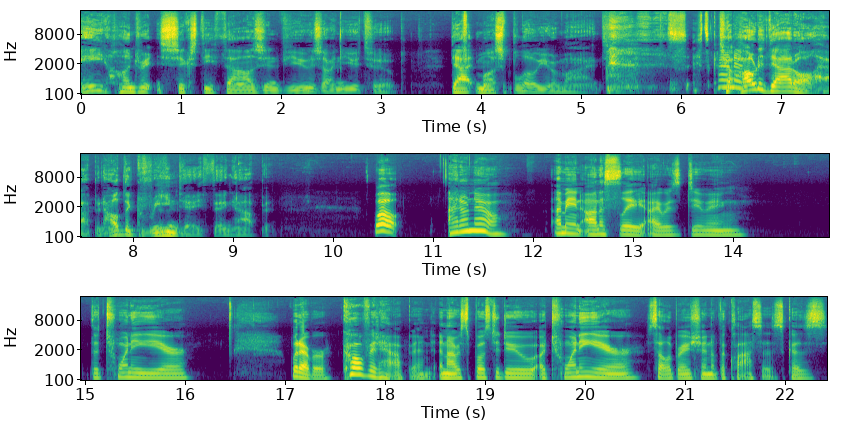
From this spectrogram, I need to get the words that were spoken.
860,000 views on YouTube. That must blow your mind. It's, it's So kind of how did that all happen? How did the Green Day thing happen? well. I don't know. I mean, honestly, I was doing the twenty year, whatever. COVID happened, and I was supposed to do a twenty year celebration of the classes because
